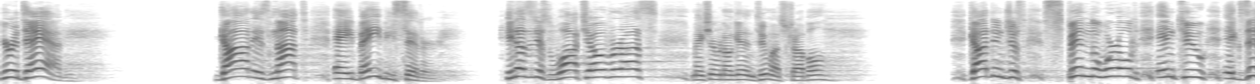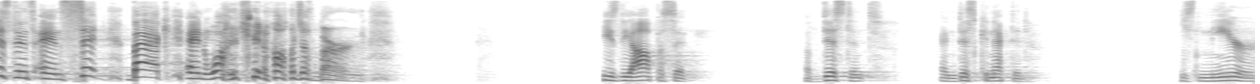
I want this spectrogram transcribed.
You're a dad. God is not a babysitter. He doesn't just watch over us, make sure we don't get in too much trouble. God didn't just spin the world into existence and sit back and watch it all just burn. He's the opposite of distant and disconnected. He's near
